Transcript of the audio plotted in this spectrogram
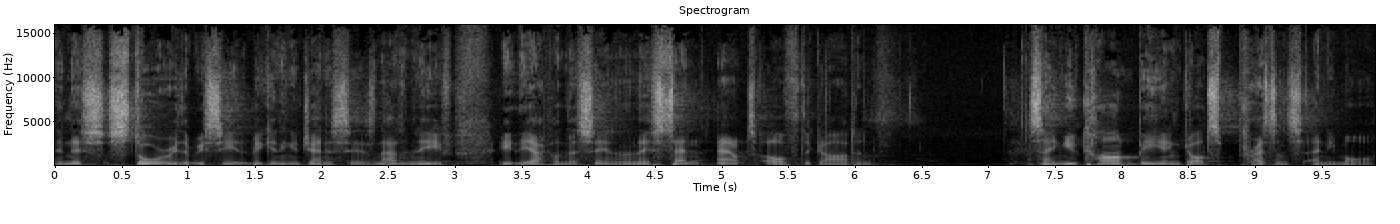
in this story that we see at the beginning of Genesis, and Adam and Eve eat the apple and they sin, and they're sent out of the garden, saying, You can't be in God's presence anymore.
